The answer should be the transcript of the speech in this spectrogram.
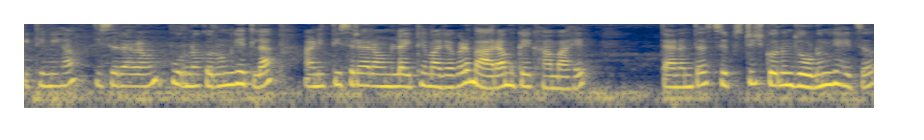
इथे मी हा तिसरा राऊंड पूर्ण करून घेतला आणि तिसऱ्या राऊंडला इथे माझ्याकडे बारा मुके खांब आहेत. त्यानंतर स्लिप स्टिच करून जोडून घ्यायचं.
